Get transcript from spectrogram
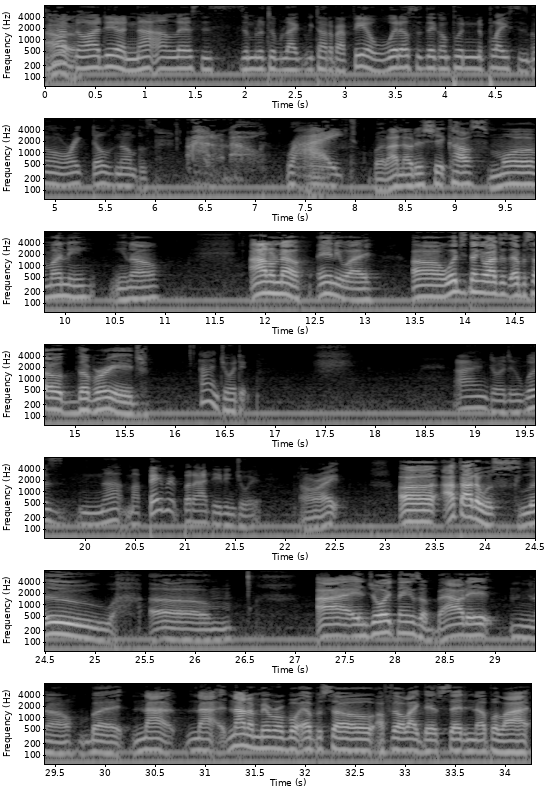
I have no idea. Not unless it's similar to like we talked about Phil. What else is they gonna put into place that's gonna rake those numbers? I don't know Right. but i know this shit costs more money you know i don't know anyway uh what'd you think about this episode the bridge I enjoyed it. I enjoyed it. it. Was not my favorite, but I did enjoy it. all right uh i thought it was slew um i enjoyed things about it you know but not not not a memorable episode i felt like they're setting up a lot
